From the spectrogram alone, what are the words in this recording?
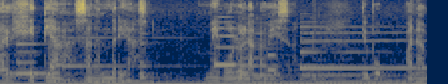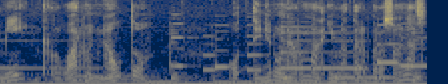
al GTA San Andreas. Me voló la cabeza. Tipo, para mí, robarme un auto o tener un arma y matar personas,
